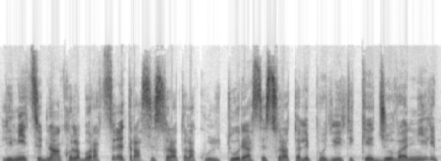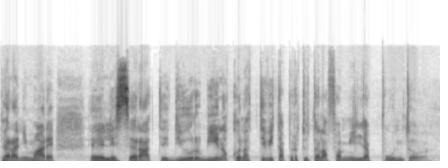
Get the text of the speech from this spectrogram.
L'inizio di una collaborazione tra Assessorato alla Cultura e Assessorato alle Politiche Giovanili per animare eh, le serate di Urbino con attività per tutta la famiglia appunto.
